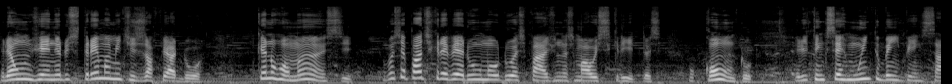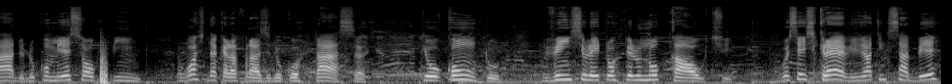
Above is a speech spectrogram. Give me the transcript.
ele é um gênero extremamente desafiador. Porque no romance você pode escrever uma ou duas páginas mal escritas. O conto ele tem que ser muito bem pensado, do começo ao fim. Eu gosto daquela frase do Cortázar, que o conto vence o leitor pelo nocaute você escreve, já tem que saber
